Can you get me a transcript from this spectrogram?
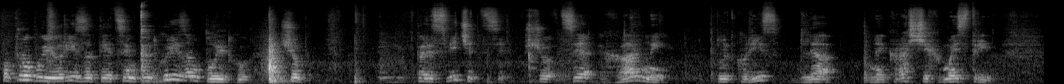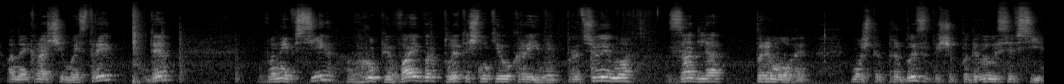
попробую різати цим плиткорізом плитку, щоб пересвідчитися, що це гарний плиткоріз для найкращих майстрів. А найкращі майстри, де вони всі в групі Viber Плиточники України. Працюємо задля перемоги. Можете приблизити, щоб подивилися всі,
